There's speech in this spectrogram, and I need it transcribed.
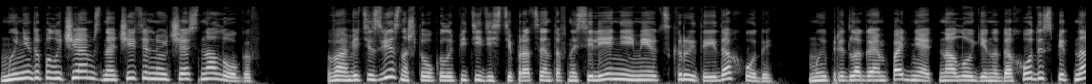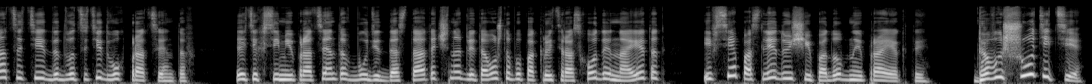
Мы недополучаем значительную часть налогов. Вам ведь известно, что около 50% населения имеют скрытые доходы. Мы предлагаем поднять налоги на доходы с 15 до 22%. Этих 7% будет достаточно для того, чтобы покрыть расходы на этот и все последующие подобные проекты. «Да вы шутите?»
